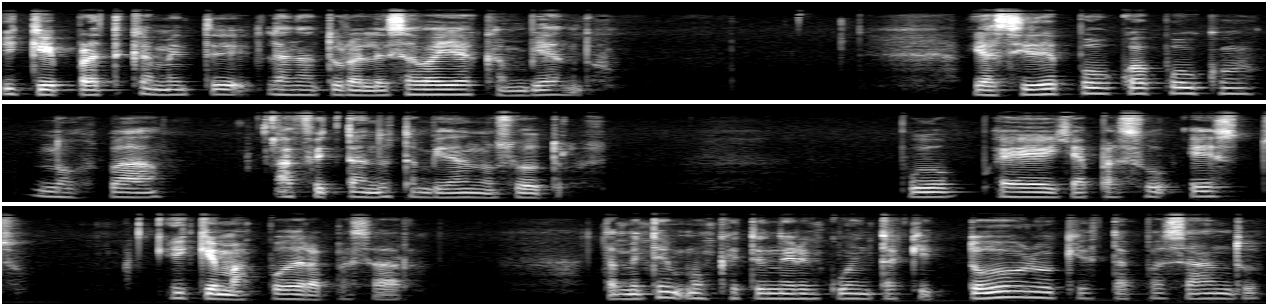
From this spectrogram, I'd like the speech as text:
y que prácticamente la naturaleza vaya cambiando. Y así de poco a poco nos va afectando también a nosotros. Eh, ya pasó esto. ¿Y qué más podrá pasar? También tenemos que tener en cuenta que todo lo que está pasando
